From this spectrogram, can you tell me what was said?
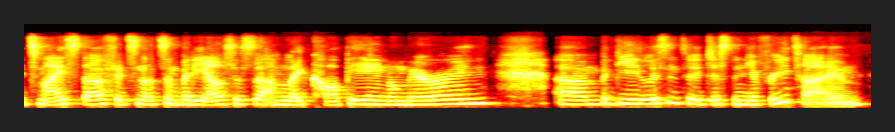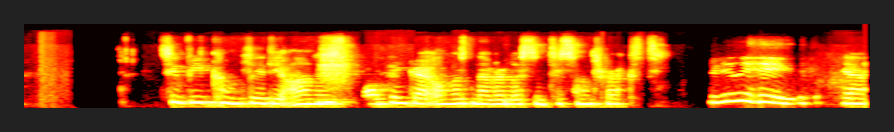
it's my stuff. It's not somebody else's that I'm like copying or mirroring. Um, but do you listen to it just in your free time? To be completely honest, I think I almost never listen to soundtracks. Really? Yeah,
